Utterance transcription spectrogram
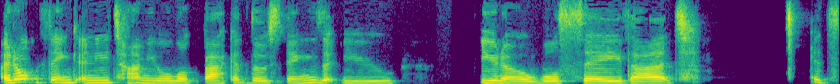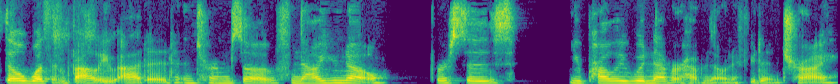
i don't think anytime you will look back at those things that you you know will say that it still wasn't value added in terms of now you know versus you probably would never have known if you didn't try.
